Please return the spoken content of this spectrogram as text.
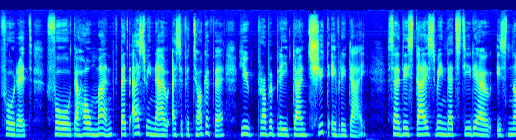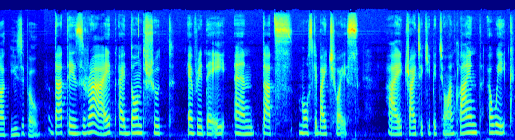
for it for the whole month. But as we know, as a photographer, you probably don't shoot every day. So these days when that studio is not usable. That is right. I don't shoot every day, and that's mostly by choice. I try to keep it to one client a week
